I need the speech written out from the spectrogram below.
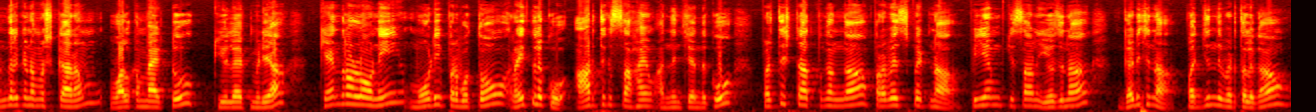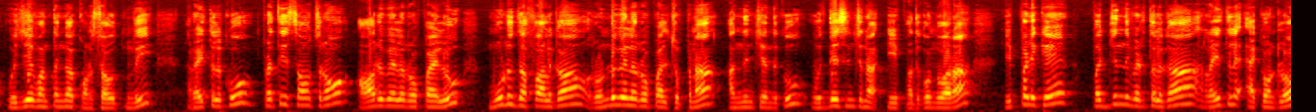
అందరికీ నమస్కారం. Welcome back to Q life media కేంద్రంలోని మోడీ ప్రభుత్వం రైతులకు ఆర్థిక సహాయం అందించేందుకు ప్రతిష్టాత్మకంగా ప్రవేశపెట్టిన పీఎం కిసాన్ యోజన గడిచిన పద్దెనిమిది విడతలుగా విజయవంతంగా కొనసాగుతుంది. రైతులకు ప్రతి సంవత్సరం ఆరు వేల రూపాయలు మూడు దఫాలుగా రెండు వేల రూపాయల చొప్పున అందించేందుకు ఉద్దేశించిన ఈ పథకం ద్వారా ఇప్పటికే పద్దెనిమిది విడతలుగా రైతుల అకౌంట్లో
